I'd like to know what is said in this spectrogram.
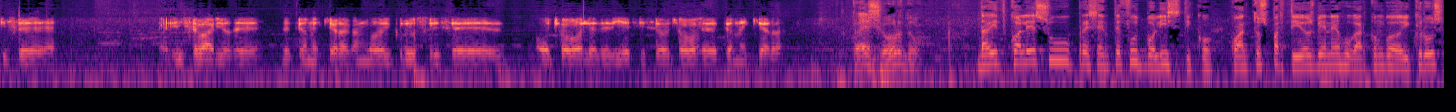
hice, hice varios de, de pierna izquierda, acá en Godoy Cruz hice ocho goles de 10, hice ocho goles de pierna izquierda. Tú eres zurdo. David, ¿cuál es su presente futbolístico? ¿Cuántos partidos viene a jugar con Godoy Cruz?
